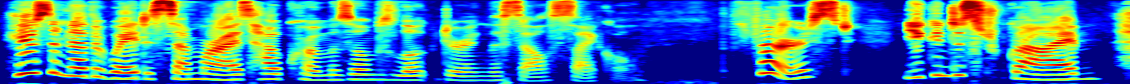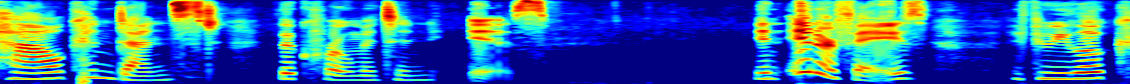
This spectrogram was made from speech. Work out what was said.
Here's another way to summarize how chromosomes look during the cell cycle. First, you can describe how condensed the chromatin is. In interphase, if we look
